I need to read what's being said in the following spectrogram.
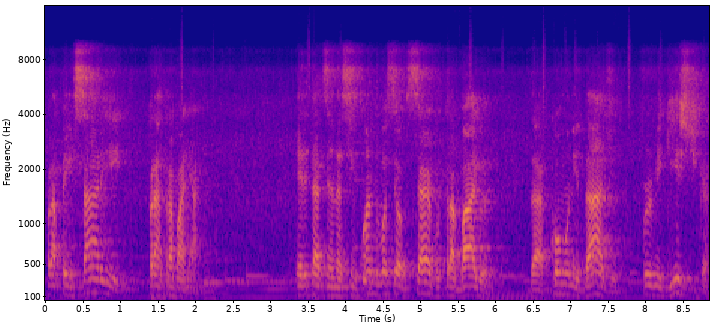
para pensar e para trabalhar. Ele está dizendo assim: quando você observa o trabalho da comunidade formiguística,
